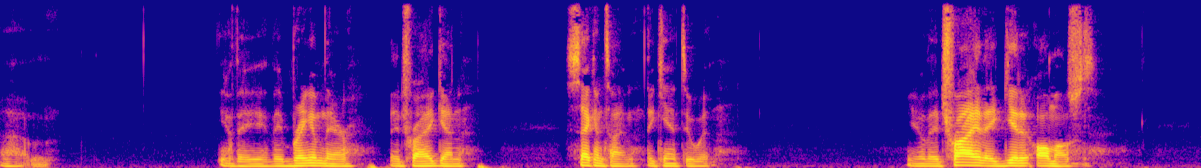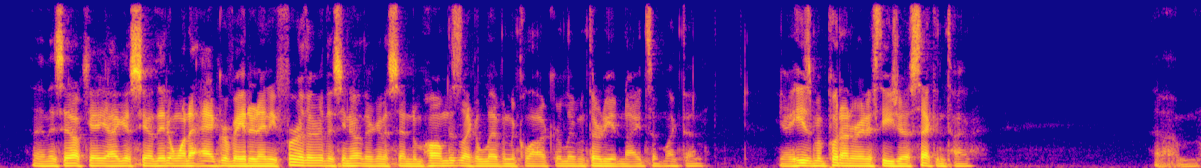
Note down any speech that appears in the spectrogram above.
Um, you know, they, they bring him there, they try again. Second time, they can't do it. You know, they try, they get it almost. And then they say, okay, I guess, you know, they don't want to aggravate it any further. This, you know, they're going to send him home. This is like 11 o'clock or 11.30 at night, something like that. You know, he's been put under anesthesia a second time. Um,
